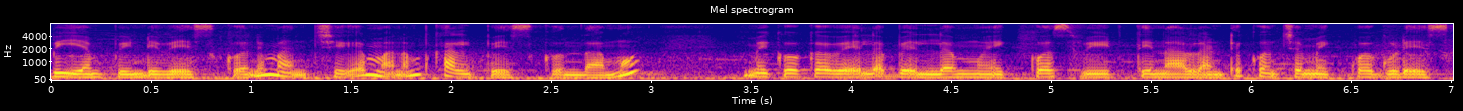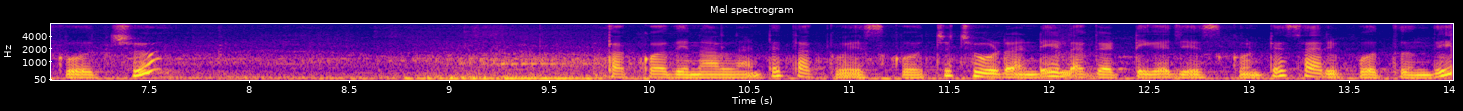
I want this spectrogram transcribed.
బియ్యం పిండి వేసుకొని మంచిగా మనం కలిపేసుకుందాము. మీకు ఒకవేళ బెల్లం ఎక్కువ స్వీట్ తినాలంటే కొంచెం ఎక్కువ కూడా వేసుకోవచ్చు. తక్కువ తినాలంటే తక్కువ వేసుకోవచ్చు. చూడండి ఇలా గట్టిగా చేసుకుంటే సరిపోతుంది.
